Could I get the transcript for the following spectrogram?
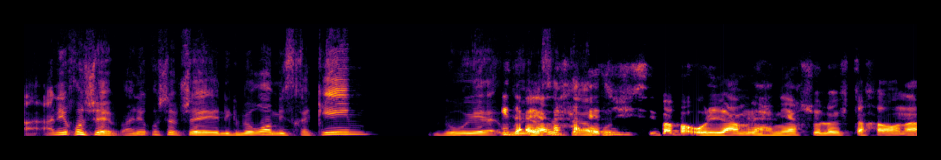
אני חושב, אני חושב שנגמרו המשחקים, והוא יהיה... היה לך איזושהי סיבה בעולם להניח שהוא לא יפתח העונה?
